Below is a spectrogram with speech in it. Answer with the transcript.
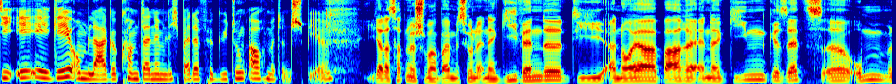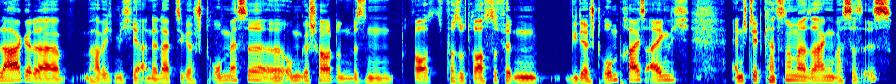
Die EEG-Umlage kommt da nämlich bei der Vergütung auch mit ins Spiel. Ja, das hatten wir schon mal bei Mission Energiewende, die Erneuerbare Energien-Gesetz-Umlage. Äh, da habe ich mich hier an der Leipziger Strommesse äh, umgeschaut und ein bisschen raus, versucht herauszufinden, wie der Strompreis eigentlich entsteht. Kannst du noch mal sagen, was das ist?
